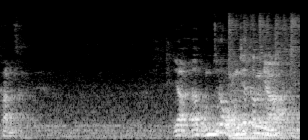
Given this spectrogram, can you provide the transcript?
감사합니다. 야, 나 논두렁 언제 깎냐?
